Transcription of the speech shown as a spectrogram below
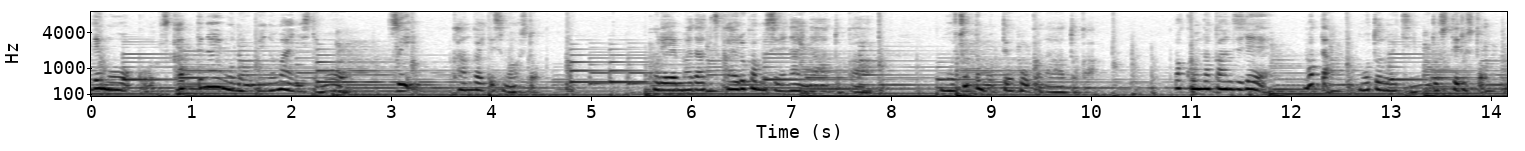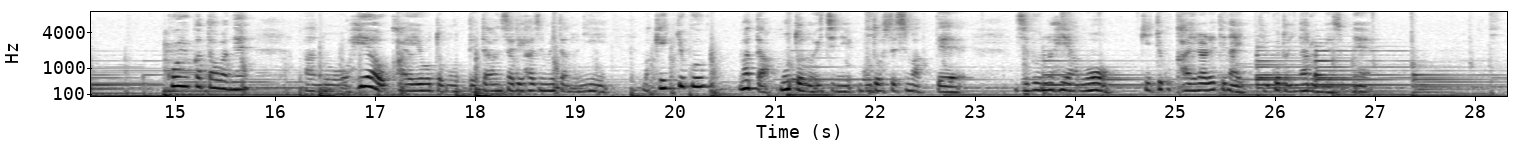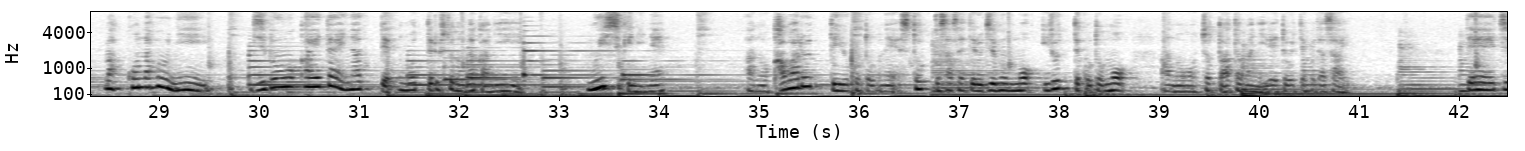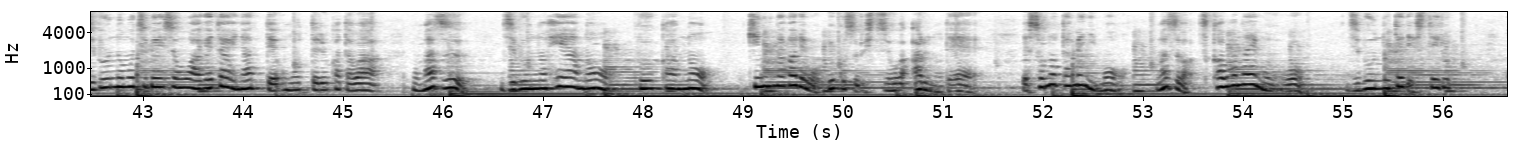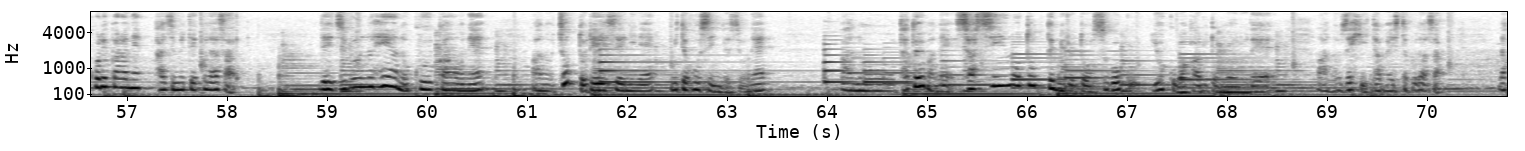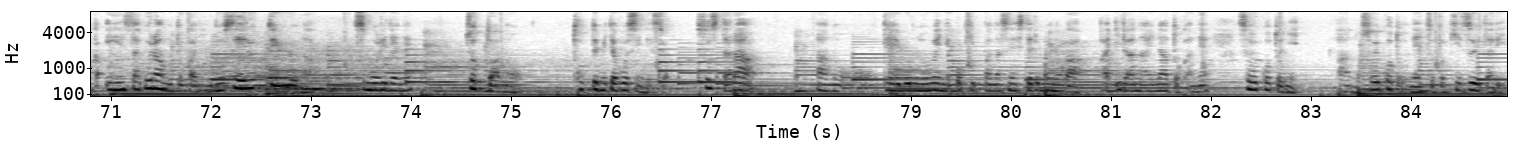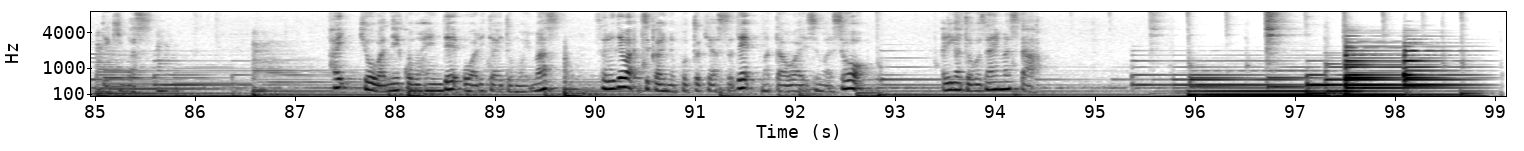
でもこう使ってないものを目の前にしてもつい考えてしまう人これまだ使えるかもしれないなとかもうちょっと持っておこうかなとか、まあ、こんな感じでまた元の位置に戻してる人こういう方はねあの部屋を変えようと思って断捨離始めたのに、まあ、結局また元の位置に戻してしまって自分の部屋も結局変えられてないっていうことになるんですよね。まあ、こんな風に自分を変えたいなって思ってる人の中に無意識にねあの変わるっていうことをねストップさせてる自分もいるってこともあのちょっと頭に入れておいてください。で自分のモチベーションを上げたいなって思ってる方はもうまず自分の部屋の空間の気の流れを良くする必要があるのででそのためにもまずは使わないものを自分の手で捨てる。これからね始めてください。で自分の部屋の空間をねあのちょっと冷静にね見てほしいんですよね。あの例えばね写真を撮ってみるとすごくよくわかると思うのであのぜひ試してください。なんかインスタグラムとかに載せるっていうようなつもりでねちょっとあの撮ってみてほしいんですよ。そしたらあのテーブルの上に置きっぱなしにしてるものがいらないなとかねそういうことにあのそういうことをねちょっと気づいたりできます。はい今日はねこの辺で終わりたいと思います。それでは次回のポッドキャストでまたお会いしましょう。ありがとうございました。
